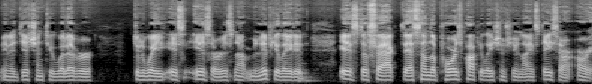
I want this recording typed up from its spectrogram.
in addition to whatever to the way it is or is not manipulated is the fact that some of the poorest populations in the United States are, are,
